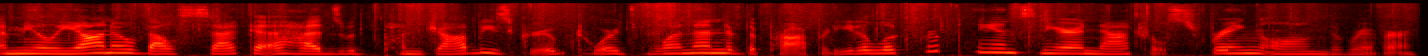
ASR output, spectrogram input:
Emiliano Valseca heads with Panjabi's group towards one end of the property to look for plants near a natural spring along the river.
